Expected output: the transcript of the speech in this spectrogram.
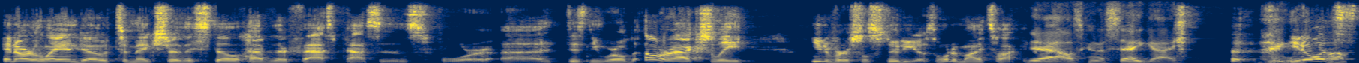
in Orlando to make sure they still have their fast passes for uh, Disney World, or actually Universal Studios. What am I talking? Yeah, I was gonna say, guy. you know what's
